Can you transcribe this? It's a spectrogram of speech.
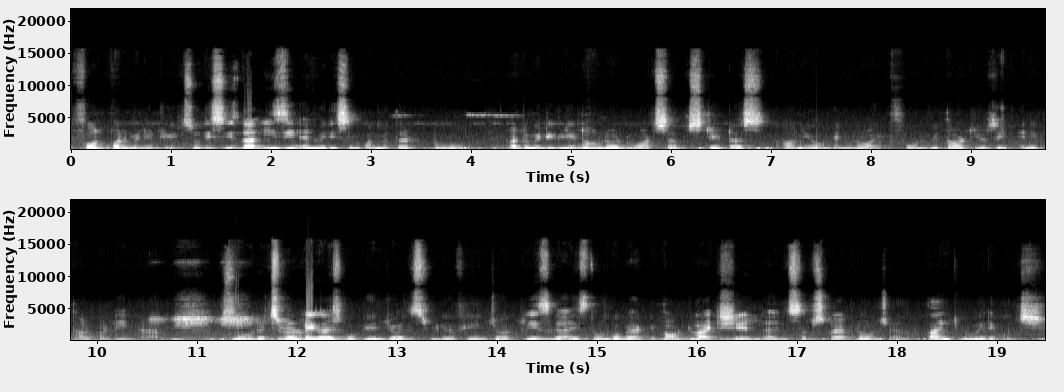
phone permanently. So this is the easy and very simple method to automatically download whatsapp status on your android phone without using any third-party app. So that's it for today guys. Hope you enjoy this video. If you enjoy please guys don't go back without like share and subscribe to our channel. Thank you very much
